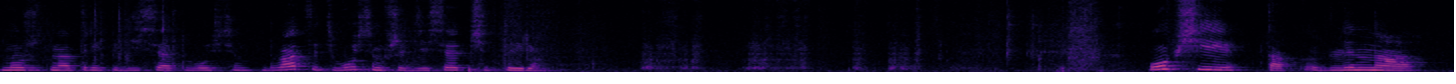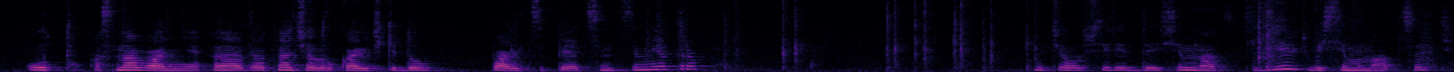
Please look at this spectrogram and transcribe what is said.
умножить на 3, 58, 28, 64. Общий, так, длина от основания, э, от начала рукавички до пальца 5 сантиметров. Начало все ряды 17,9, 18.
